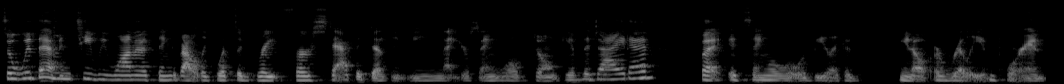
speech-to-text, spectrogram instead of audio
So with the MNT, we want to think about like what's a great first step. It doesn't mean that you're saying, well, don't give the diet ed, but it's saying, well, what would be like a, you know, a really important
